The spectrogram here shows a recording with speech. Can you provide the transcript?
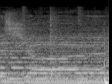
It's yours.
